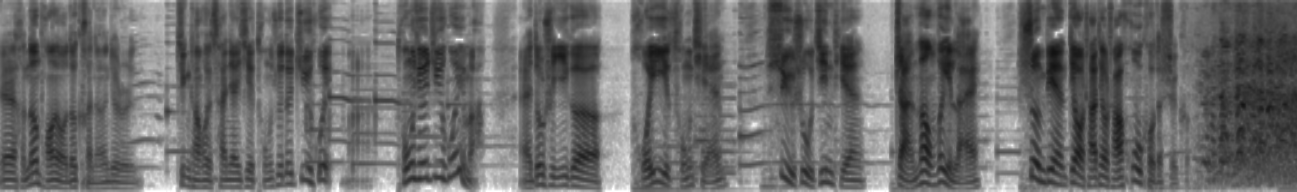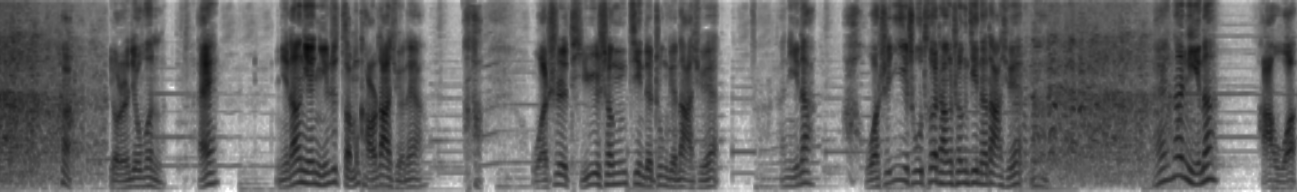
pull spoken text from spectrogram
呃，很多朋友都可能就是经常会参加一些同学的聚会啊，同学聚会嘛，哎，都是一个回忆从前、叙述今天、展望未来，顺便调查调查户口的时刻。哈，有人就问了，哎，你当年你是怎么考上大学的呀？哈，我是体育生进的重点大学。你呢？啊，我是艺术特长生进的大学。啊，哎，那你呢？啊，我，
